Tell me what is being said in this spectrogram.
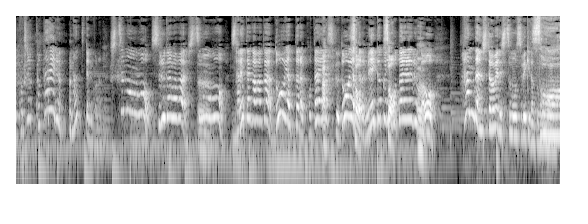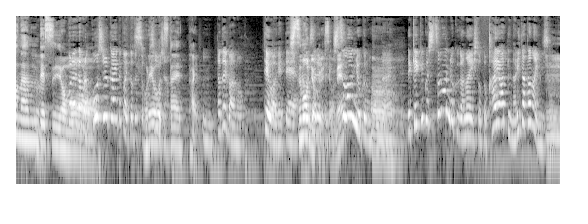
るこちら答えるなんて言ったらいいのかな？質問をする側は質問をされた側がどうやったら答えやすくどうやったら明確に答えられるかを判断した上で質問すべきだと思う。そうなんですよ、これだから講習会とか行った時とそれをかもそうじゃん、伝えたい。うん、例えばあの手を挙げて質問力ですよね。質問力の問題、うん。で結局質問力がない人と会話って成り立たないんですよ、うんうんうん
